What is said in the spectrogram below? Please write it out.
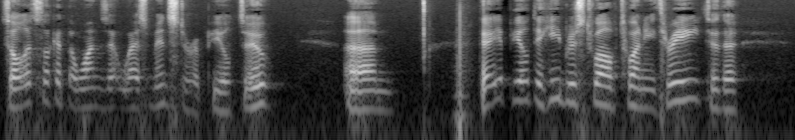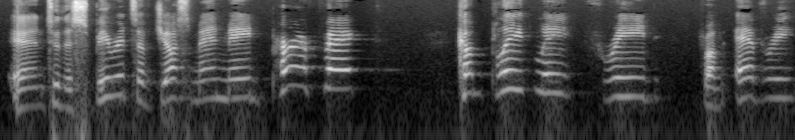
So let's look at the ones that Westminster appealed to. Um, They appeal to Hebrews 12:23 to the and to the spirits of just men made perfect, completely freed from every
